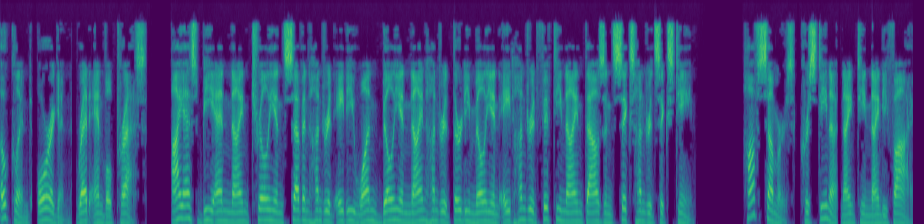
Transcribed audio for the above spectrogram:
Oakland, Oregon, Red Anvil Press. ISBN 9781930859616. Hoff Sommers, Christina 1995.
